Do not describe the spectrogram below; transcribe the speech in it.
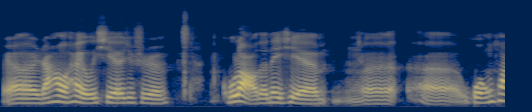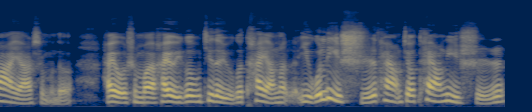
呃，然后还有一些就是。古老的那些呃呃文化呀什么的，还有什么？还有一个我记得有个太阳的，有个历石，太阳叫太阳历石，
